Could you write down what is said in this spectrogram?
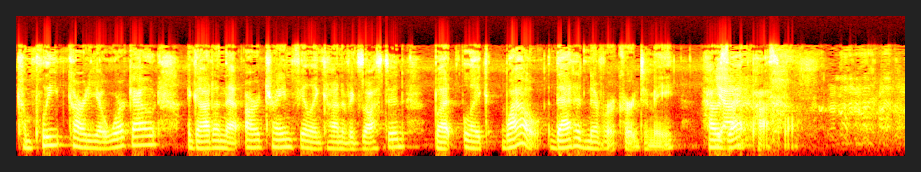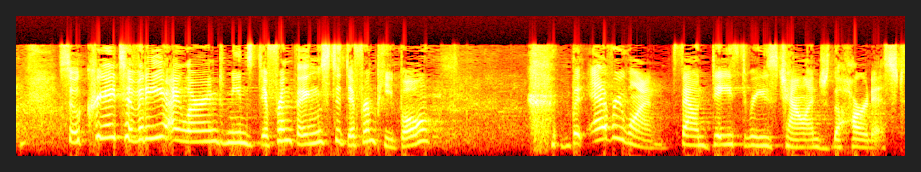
complete cardio workout. I got on that R train feeling kind of exhausted, but like, wow, that had never occurred to me. How is Yeah. that possible? So, creativity, I learned, means different things to different people. but everyone found day three's challenge the hardest.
